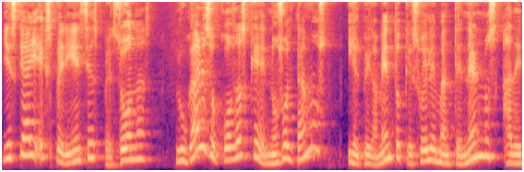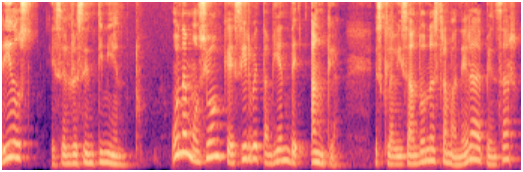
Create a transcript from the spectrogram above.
Y es que hay experiencias, personas, lugares o cosas que no soltamos. Y el pegamento que suele mantenernos adheridos es el resentimiento. Una emoción que sirve también de ancla esclavizando nuestra manera de pensar.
